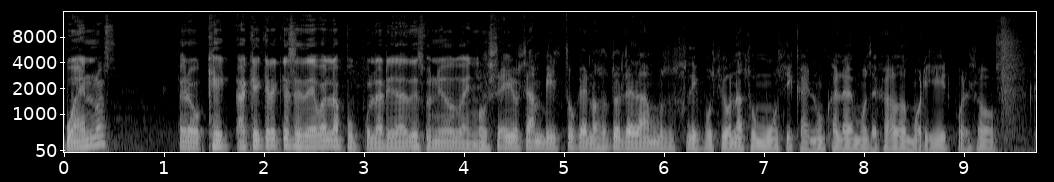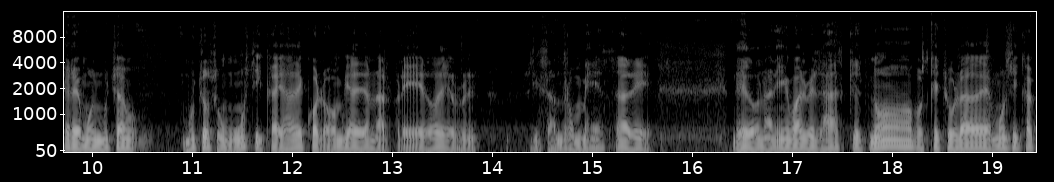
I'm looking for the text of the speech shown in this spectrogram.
buenos, pero ¿qué, ¿a qué cree que se deba la popularidad de Sonido Dueñez? Pues ellos han visto que nosotros le damos difusión a su música y nunca la hemos dejado de morir. Por eso queremos mucha, mucho su música ya de Colombia, de don Alfredo, de Lisandro Mesa, de, de don Aníbal Velázquez. No, pues qué chulada de música.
